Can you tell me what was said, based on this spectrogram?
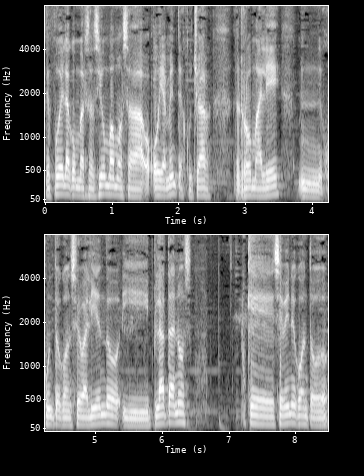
después de la conversación vamos a, obviamente, a escuchar Roma Le mm, junto con Seba Liendo y Plátanos que se viene con todo.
